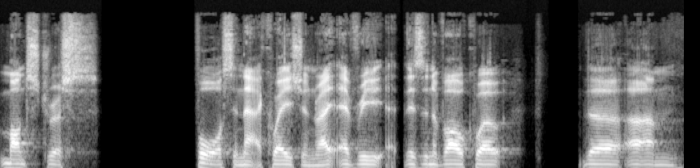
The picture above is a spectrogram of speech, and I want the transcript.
monstrous force in that equation, right? Every there's an Naval quote. The um,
